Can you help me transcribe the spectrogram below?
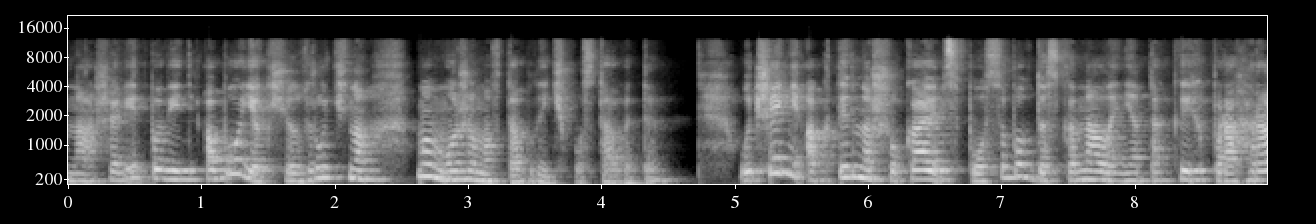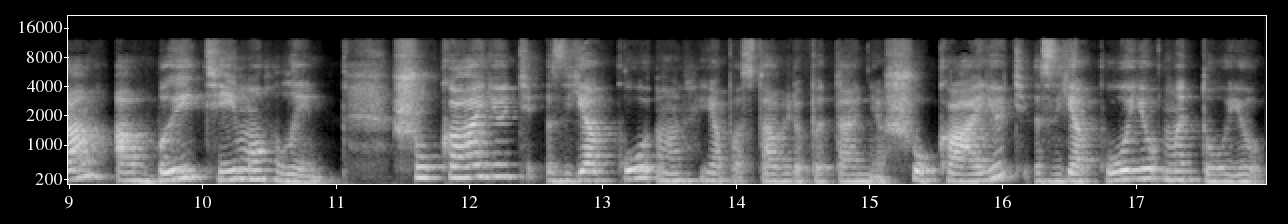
наша відповідь, або, якщо зручно, ми можемо в табличку ставити. Учені активно шукають способи вдосконалення таких програм, аби ті могли. Шукають з якою, я поставлю питання, шукають з якою метою.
